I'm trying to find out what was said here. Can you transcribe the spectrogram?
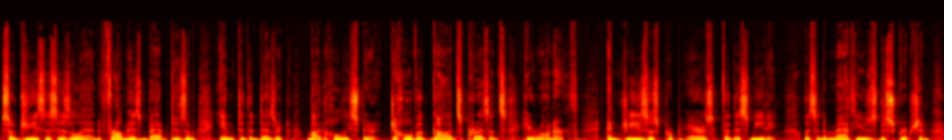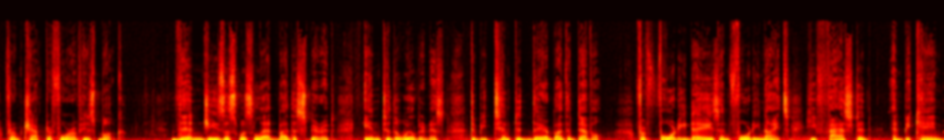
So Jesus is led from his baptism into the desert by the Holy Spirit, Jehovah God's presence here on earth. And Jesus prepares for this meeting. Listen to Matthew's description from chapter 4 of his book. Then Jesus was led by the Spirit into the wilderness to be tempted there by the devil. For forty days and forty nights he fasted and became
